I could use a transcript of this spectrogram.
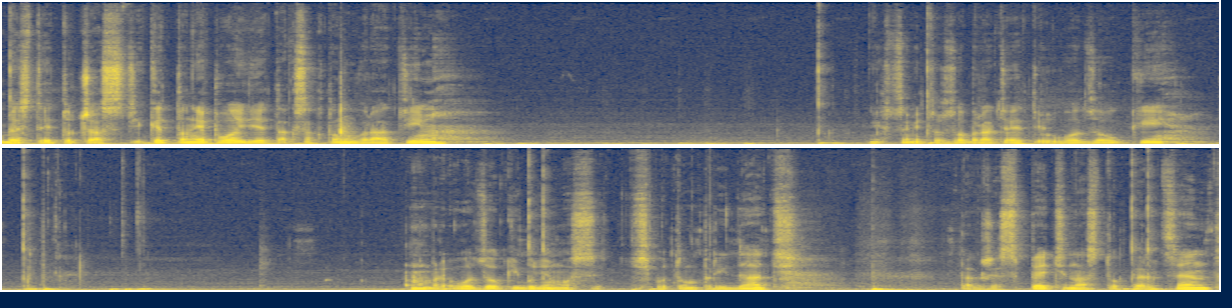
Bez tejto časti. Keď to nepôjde, tak sa k tomu vrátim. Nechce mi to zobrať aj tie úvodzovky. Dobre, úvodzovky budem musieť potom pridať. Takže späť na 100%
